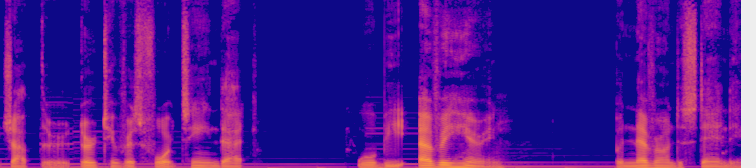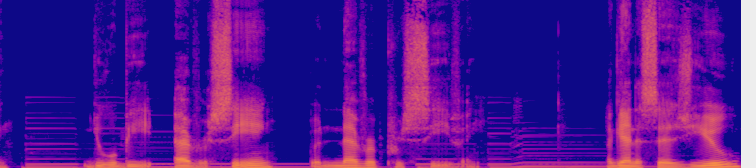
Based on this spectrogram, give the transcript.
chapter 13, verse 14, that will be ever hearing, but never understanding. You will be ever seeing, but never perceiving. Again, it says, You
